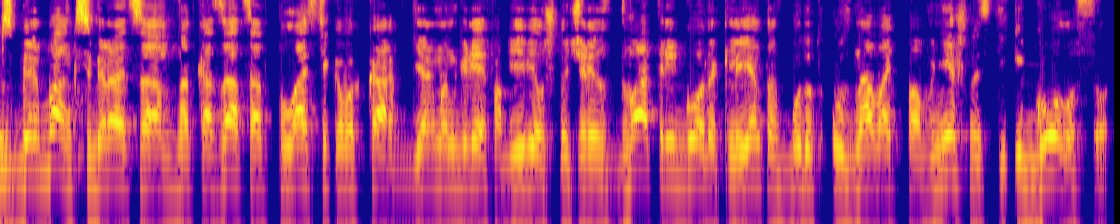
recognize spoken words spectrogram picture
Сбербанк собирается отказаться от пластиковых карт. Герман Греф объявил, что через 2-3 года клиентов будут узнавать по внешности и голосу.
